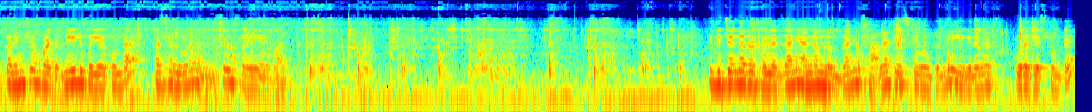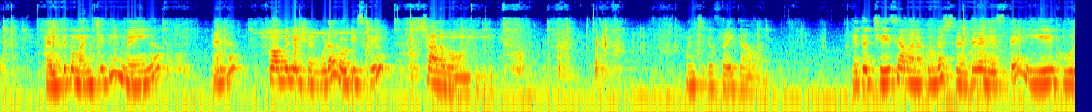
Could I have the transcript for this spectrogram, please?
ఒక నిమిషం పాటు నీళ్ళు పోయకుండా పెసలు కూడా మంచిగా ఫ్రై అయ్యేవాళ్ళు ఇది జొన్న రొట్టెలకు కానీ అన్నంలోకి కానీ చాలా టేస్టీగా ఉంటుంది. ఈ విధంగా కూర చేసుకుంటే హెల్త్కి మంచిది మెయిన్ అండ్ కాంబినేషన్ కూడా రోటీస్కి చాలా బాగుంటుంది. మంచిగా ఫ్రై కావాలి. ఏదో చేసామనకుండా శ్రద్ధగా చేస్తే ఏ కూర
